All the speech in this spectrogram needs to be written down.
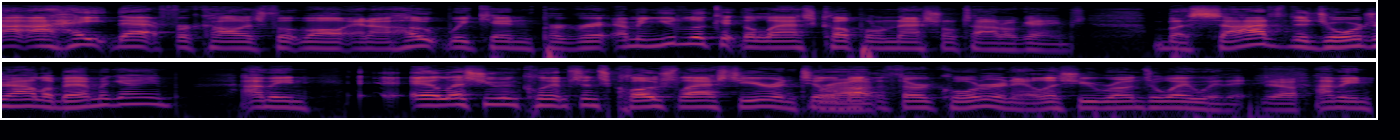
I, I hate that for college football, and I hope we can progress. I mean, you look at the last couple of national title games. Besides the Georgia Alabama game, I mean, LSU and Clemson's close last year until Right. about the third quarter, and LSU runs away with it. Yeah. I mean,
